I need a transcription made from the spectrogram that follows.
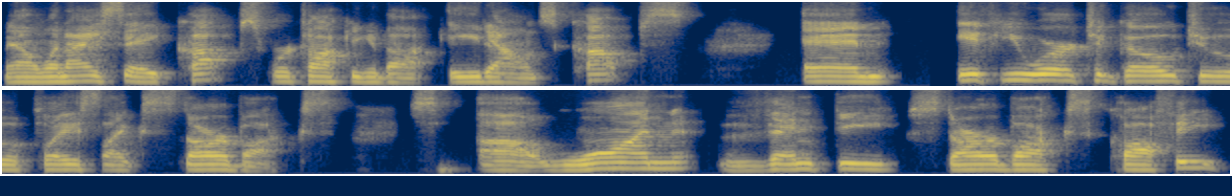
Now, when I say cups, we're talking about eight ounce cups. And if you were to go to a place like Starbucks uh, one venti Starbucks coffee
